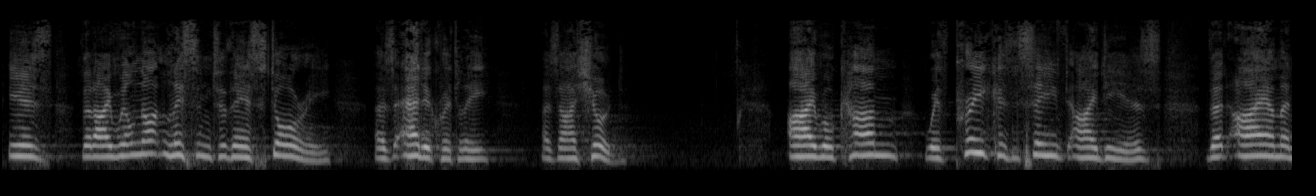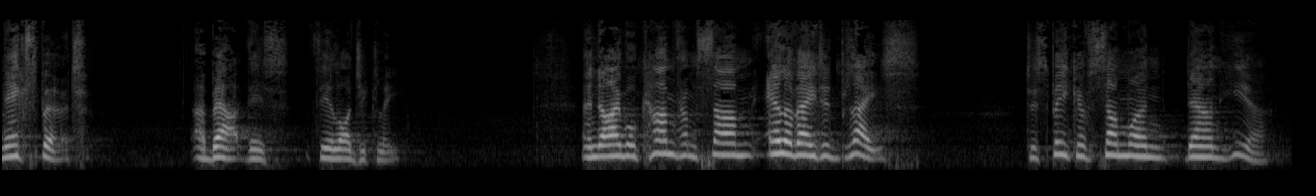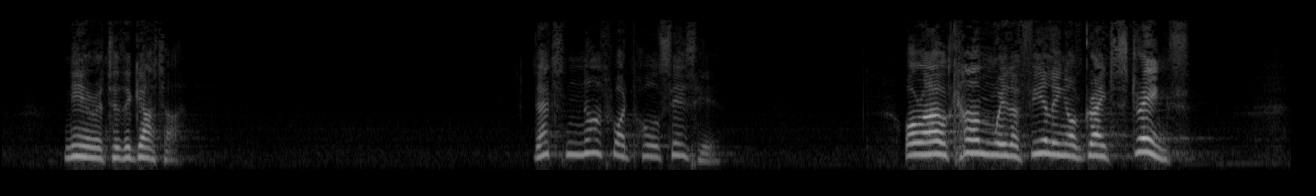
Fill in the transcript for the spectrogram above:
is that I will not listen to their story as adequately as I should. I will come with preconceived ideas that I am an expert about this theologically. And I will come from some elevated place to speak of someone down here, nearer to the gutter. That's not what Paul says here. Or I'll come with a feeling of great strength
